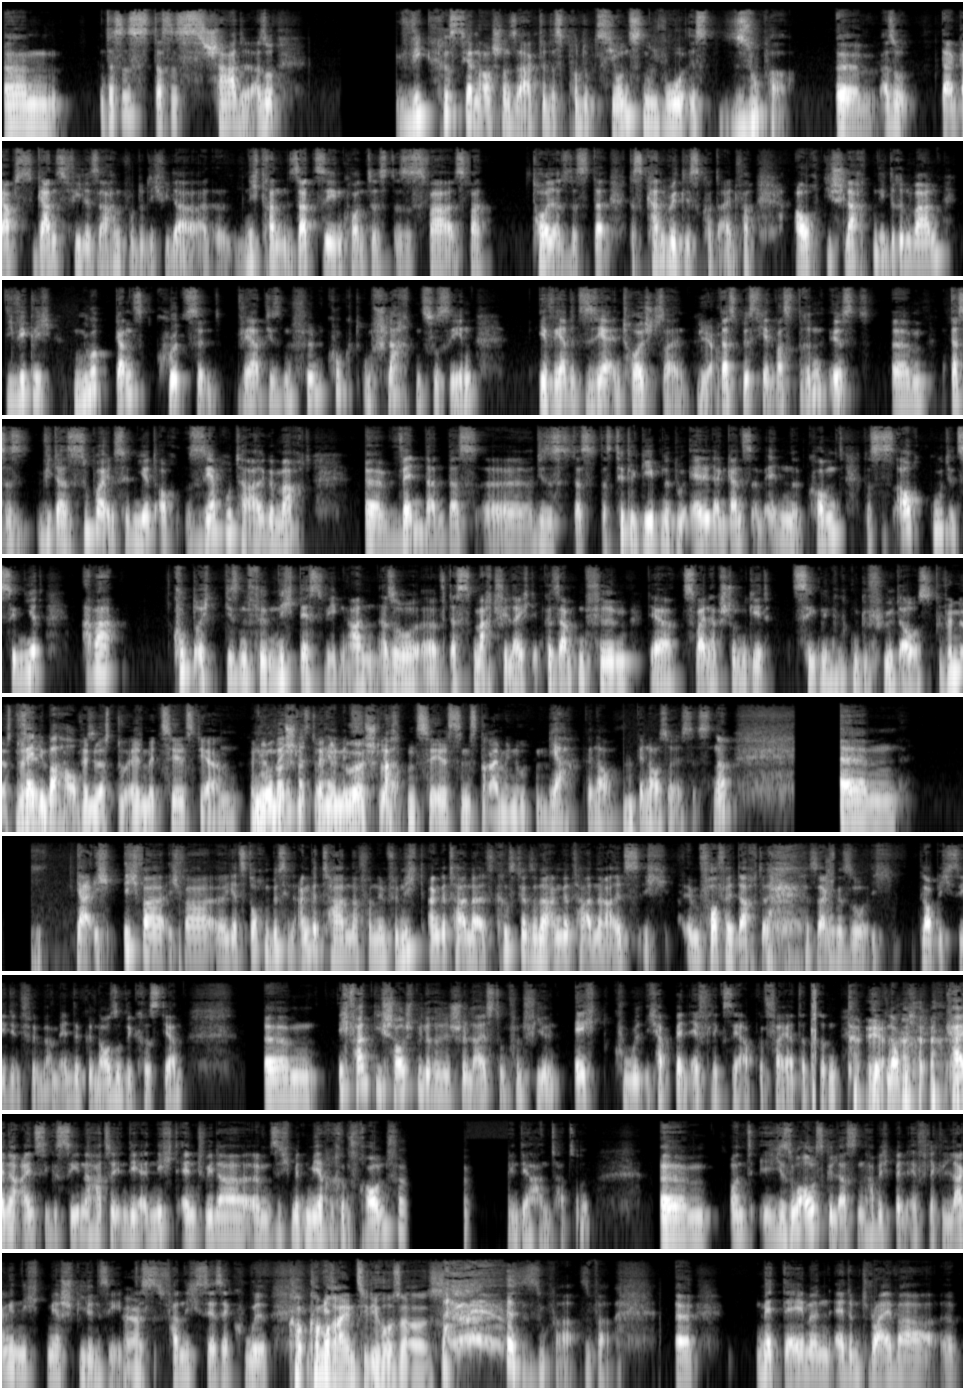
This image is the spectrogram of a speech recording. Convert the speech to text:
Ähm, das ist, das ist schade. Also wie Christian auch schon sagte, das Produktionsniveau ist super. Ähm, also da gab es ganz viele Sachen, wo du dich wieder äh, nicht dran satt sehen konntest. Also, es war, es war toll. Also das, das kann Ridley Scott einfach. Auch die Schlachten, die drin waren, die wirklich nur ganz kurz sind. Wer diesen Film guckt, um Schlachten zu sehen, ihr werdet sehr enttäuscht sein. Ja. Das bisschen, was drin ist, ähm, das ist wieder super inszeniert, auch sehr brutal gemacht. Äh, wenn dann das, äh, dieses, das, das titelgebende Duell dann ganz am Ende kommt, das ist auch gut inszeniert, aber guckt euch diesen Film nicht deswegen an. Also äh, das macht vielleicht im gesamten Film, der zweieinhalb Stunden geht, zehn Minuten gefühlt aus. Wenn du das Duell, wenn überhaupt. Wenn du das Duell mitzählst, ja. Wenn nur, du nur, wenn, wenn du nur genau. Schlachten genau. zählst, sind es drei Minuten. Ja, genau. Mhm. Genau so ist es. Ne? Ähm, ja, ich, ich war, ich war äh, jetzt doch ein bisschen angetaner von dem Film. Nicht angetaner als Christian, sondern angetaner, als ich im Vorfeld dachte. Sagen wir so. Ich glaube, ich sehe den Film am Ende genauso wie Christian. Ähm, ich fand die schauspielerische Leistung von vielen echt cool. Ich habe Ben Affleck sehr abgefeiert da drin, der, ja. glaube ich, keine einzige Szene hatte, in der er nicht entweder ähm, sich mit mehreren Frauen in der Hand hatte. Ähm, und so ausgelassen habe ich Ben Affleck lange nicht mehr spielen sehen. Ja. Das fand ich sehr, sehr cool. Komm, komm rein, zieh die Hose aus. super, super. Äh, Matt Damon, Adam Driver äh,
